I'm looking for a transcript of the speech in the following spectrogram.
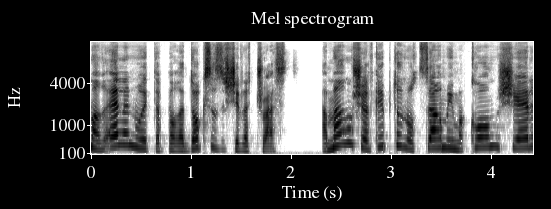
מראה לנו את הפרדוקס הזה של ה trust. אמרנו שהקריפטו נוצר ממקום של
